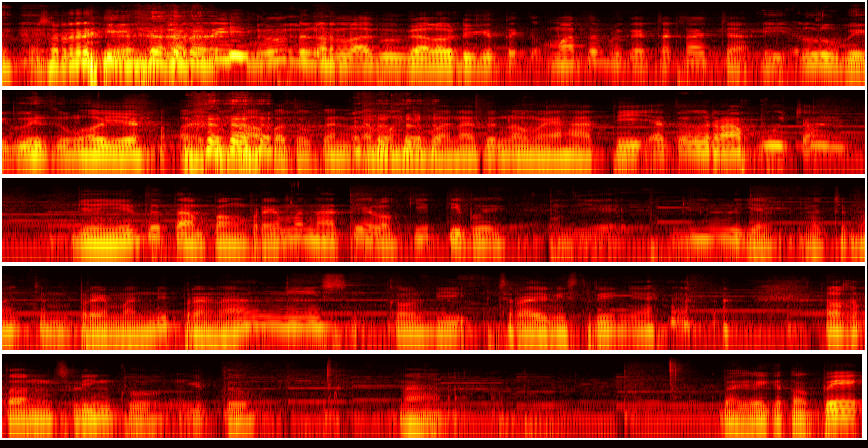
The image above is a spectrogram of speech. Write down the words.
sering sering lu denger lagu galau dikit mata berkaca-kaca Ih, lu bego itu Oh iya, oh, itu apa tuh kan emang gimana tuh namanya hati atau rapuh coy. Gini tuh tampang preman hati Hello Kitty boy. Iya. Gila ya, macem-macem preman ini pernah nangis kalau dicerain istrinya. kalau ketahuan selingkuh gitu. Nah, balik ke topik.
